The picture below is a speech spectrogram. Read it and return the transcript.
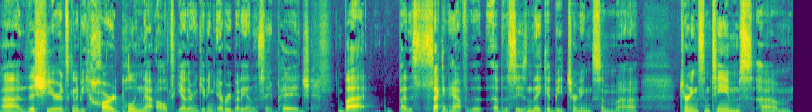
Uh, this year, it's going to be hard pulling that all together and getting everybody on the same page. But by the second half of the of the season, they could be turning some uh, turning some teams um,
